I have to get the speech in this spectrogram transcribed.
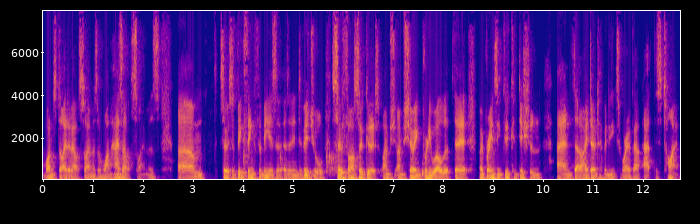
one's died of Alzheimer's and one has Alzheimer's. Um, so it's a big thing for me as, a, as an individual. So far, so good. I'm, I'm showing pretty well that my brain's in good condition and that I don't have anything to worry about at this time.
